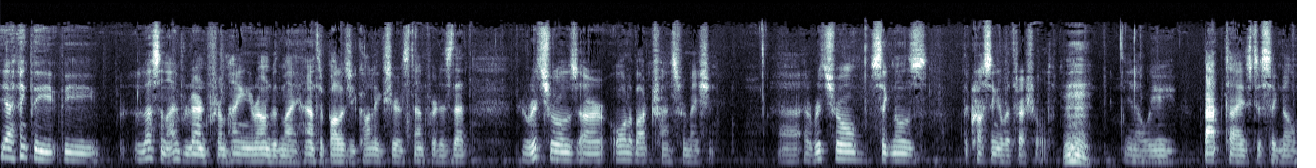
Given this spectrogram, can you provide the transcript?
Yeah, I think the, the lesson I've learned from hanging around with my anthropology colleagues here at Stanford is that rituals are all about transformation. Uh, a ritual signals the crossing of a threshold. Mm-hmm. You know, we baptize to signal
